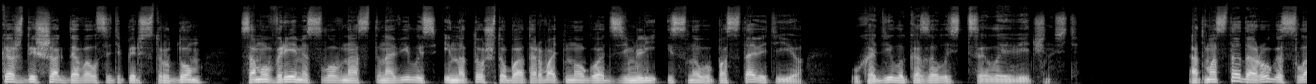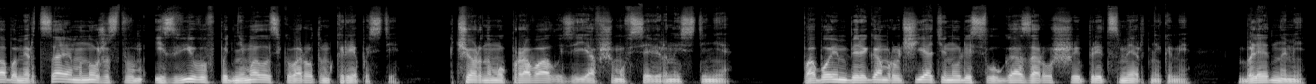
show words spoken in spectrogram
Каждый шаг давался теперь с трудом, само время словно остановилось, и на то, чтобы оторвать ногу от земли и снова поставить ее, уходила, казалось, целая вечность. От моста дорога, слабо мерцая множеством извивов, поднималась к воротам крепости, к черному провалу, зиявшему в северной стене. По обоим берегам ручья тянулись луга, заросшие предсмертниками, бледными,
